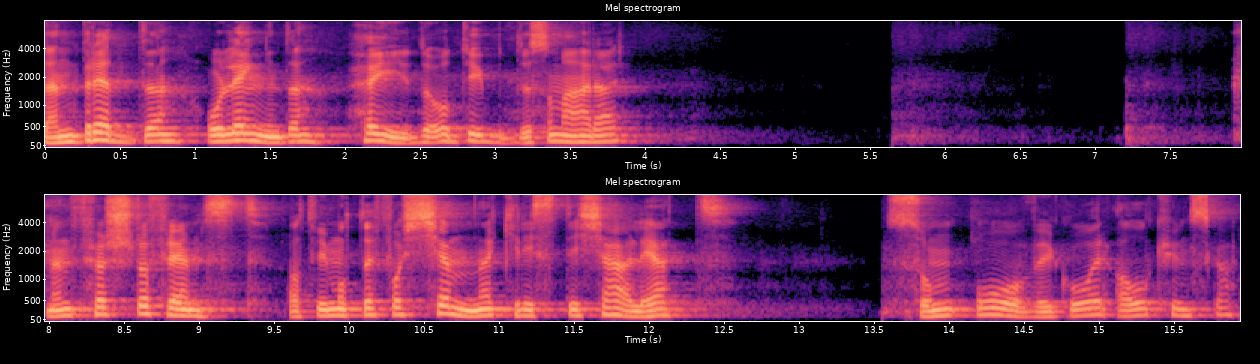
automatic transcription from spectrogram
den bredde og lengde, høyde og dybde som er her. Men først og fremst at vi måtte få kjenne Kristi kjærlighet, som overgår all kunnskap.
